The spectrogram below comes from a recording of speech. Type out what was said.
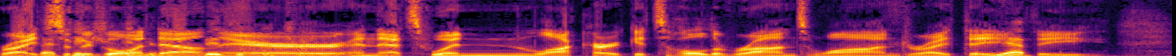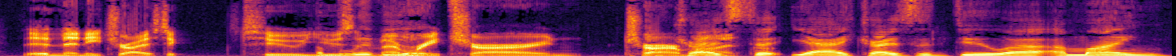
Right, that so they're going into the down there, and that's when Lockhart gets a hold of Ron's wand, right? They, Yep. the, and then he tries to to use a memory Obliviate. charm, He charm on. tries to, yeah, he tries to do a, a mind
